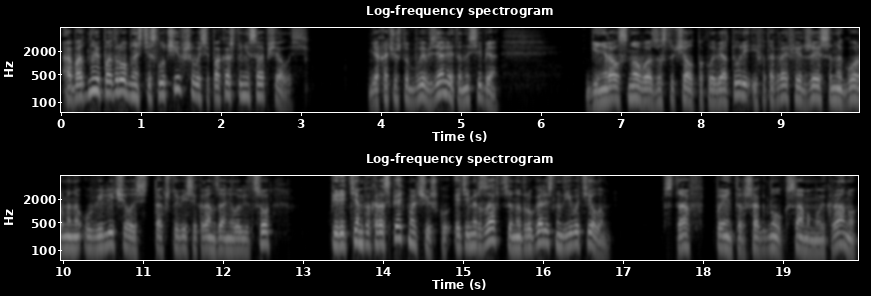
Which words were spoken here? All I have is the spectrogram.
Об одной подробности случившегося пока что не сообщалось. Я хочу, чтобы вы взяли это на себя. Генерал снова застучал по клавиатуре, и фотография Джейсона Гормена увеличилась, так что весь экран заняло лицо. Перед тем, как распять мальчишку, эти мерзавцы надругались над его телом. Встав, Пейнтер шагнул к самому экрану.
